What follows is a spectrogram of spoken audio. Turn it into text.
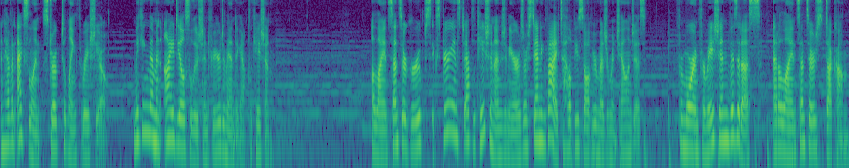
and have an excellent stroke to length ratio, making them an ideal solution for your demanding application. Alliance Sensor Group's experienced application engineers are standing by to help you solve your measurement challenges. For more information, visit us at alliancesensors.com.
